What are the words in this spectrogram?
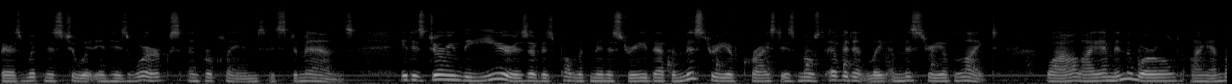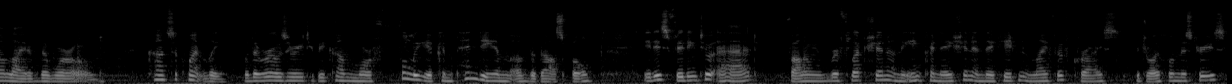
bears witness to it in his works, and proclaims its demands. It is during the years of his public ministry that the mystery of Christ is most evidently a mystery of light. While I am in the world, I am the light of the world. Consequently, for the Rosary to become more fully a compendium of the Gospel, it is fitting to add, following reflection on the Incarnation and the hidden life of Christ, the joyful mysteries,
